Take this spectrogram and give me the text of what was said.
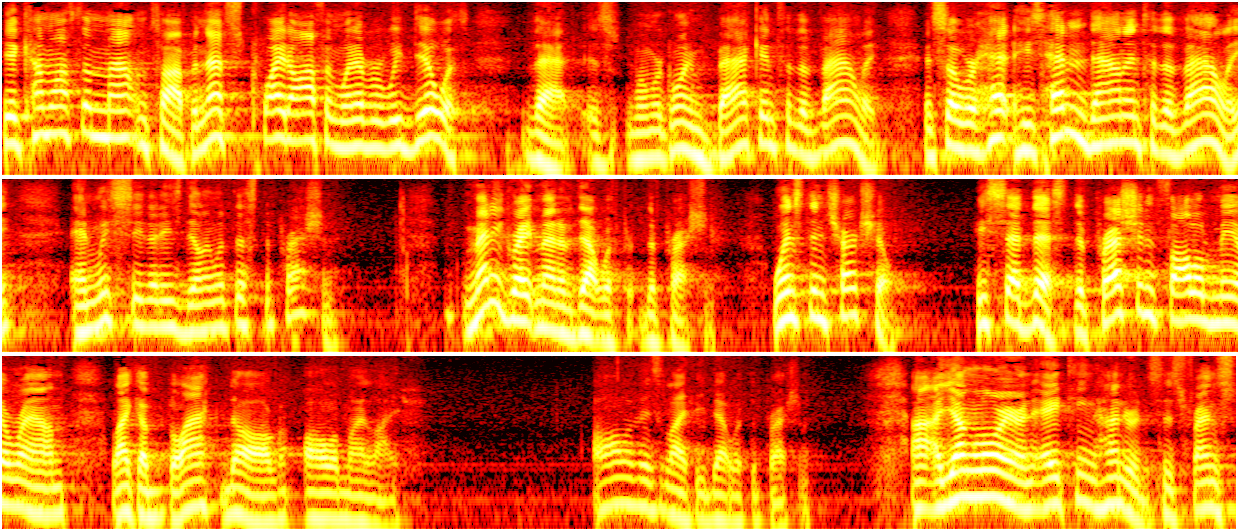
He had come off the mountaintop, and that's quite often whenever we deal with that, is when we're going back into the valley. And so we're head, he's heading down into the valley, and we see that he's dealing with this depression. Many great men have dealt with depression. Winston Churchill, he said this Depression followed me around like a black dog all of my life. All of his life, he dealt with depression. Uh, a young lawyer in the 1800s, his friends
